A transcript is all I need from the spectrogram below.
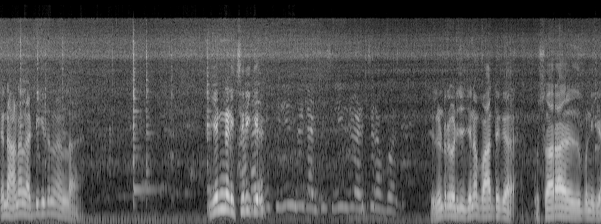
என்ன ஆனால் அடிக்குதுல நல்லா? என்னடி சிரிக்கிற? சிலிண்டர் வெடிச்சிச்சுன்னா பார்த்துக்க உஷாராக இது பண்ணிக்க.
